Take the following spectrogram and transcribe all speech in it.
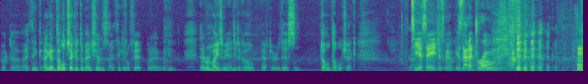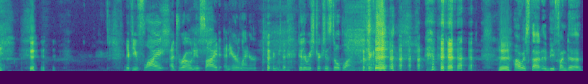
but uh, I think I got to double check the dimensions. I think it'll fit, but I, I need, that reminds me, I need to go after this and double double check. TSA agent's going to. Is that a drone? if you fly a drone inside an airliner, do the restrictions still apply? I always thought it'd be fun to,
